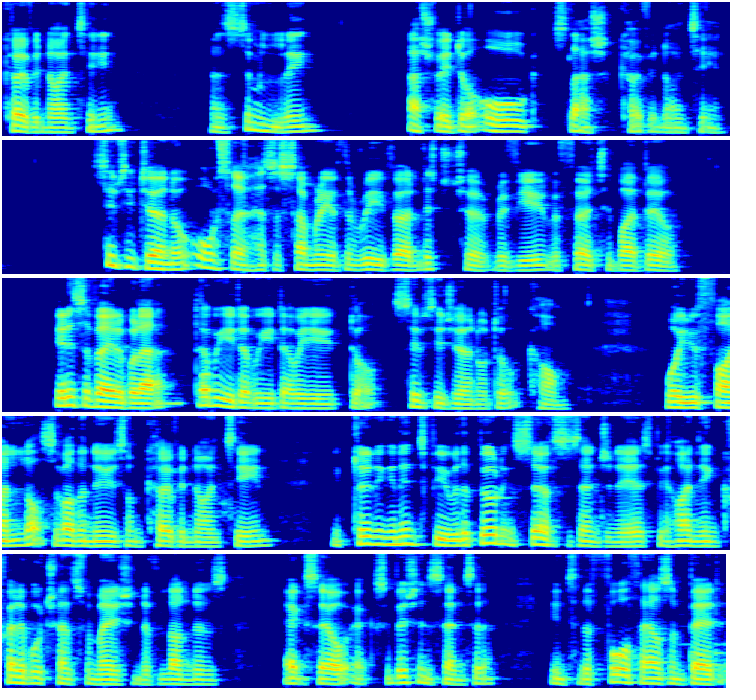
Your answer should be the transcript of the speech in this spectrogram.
COVID 19 and similarly ashrae.org slash COVID 19. CIBSE Journal also has a summary of the REHVA literature review referred to by Bill. It is available at www.cibsejournal.com, where you find lots of other news on COVID 19, including an interview with the building services engineers behind the incredible transformation of London's ExCeL Exhibition Centre into the 4,000 bed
